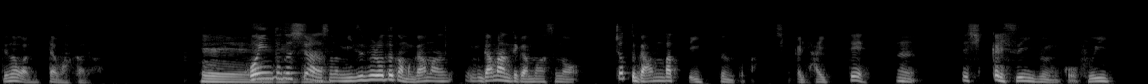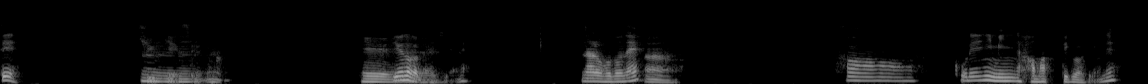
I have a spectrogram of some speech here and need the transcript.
ていうのが絶対わかるはず。へポイントとしては、その水風呂とかも我慢、我慢っていうかまあその、ちょっと頑張って1分とかしっかり入って、うん。で、しっかり水分をこう拭いて、休憩するとか、うんうんうんへえ。っていうのが大事だよね。なるほどね。うん。はあ。これにみんなハマっていくわけよね。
